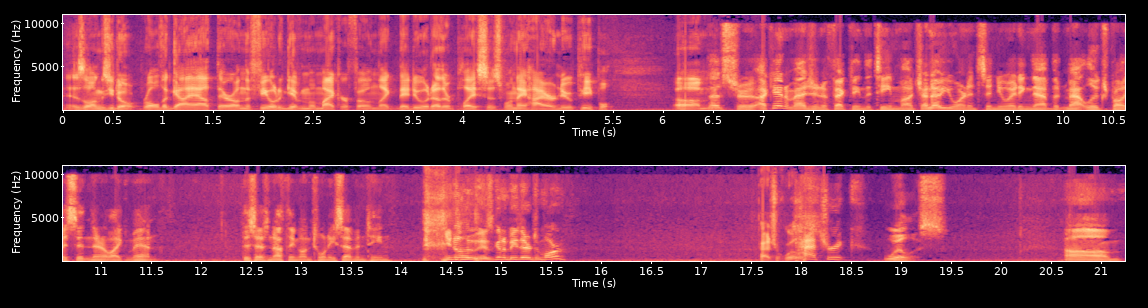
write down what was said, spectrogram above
As long as you don't roll the guy out there on the field and give him a microphone like they do at other places when they hire new people. Um, That's true. I can't imagine affecting the team much. I know you weren't insinuating that, but Matt Luke's probably sitting there like, man, this has nothing on 2017. You know who is going to be there tomorrow? Patrick Willis. Patrick Willis. Um,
